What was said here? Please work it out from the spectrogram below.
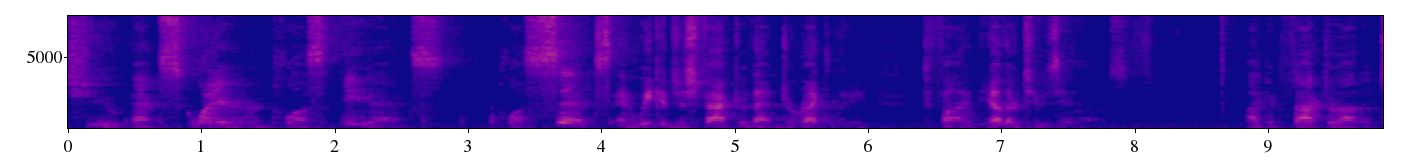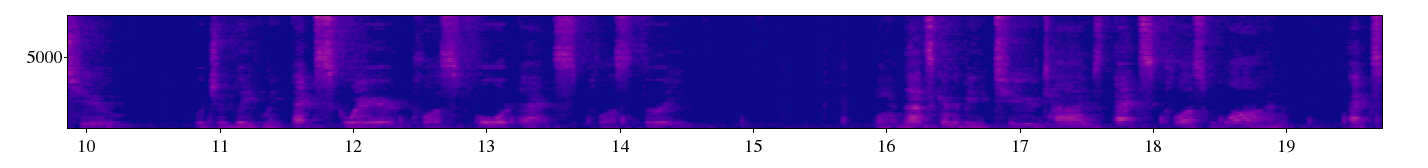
2x squared plus 8x plus 6, and we could just factor that directly to find the other two zeros. I could factor out a 2, which would leave me x squared plus 4x plus 3. And that's going to be 2 times x plus 1, x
